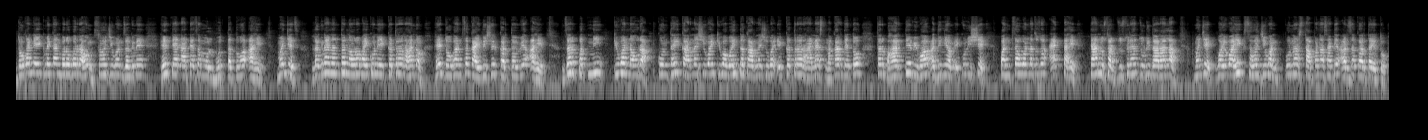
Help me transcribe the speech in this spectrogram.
दोघांनी एकमेकांबरोबर राहून सहजीवन जगणे हे त्या नात्याचं मूलभूत तत्व आहे. म्हणजेच लग्नानंतर नवरा बायकोने एकत्र राहणं हे दोघांचं कायदेशीर कर्तव्य आहे. जर पत्नी किंवा नवरा कोणत्याही कारणाशिवाय किंवा वैध कारणाशिवाय एकत्र राहण्यास नकार देतो तर भारतीय विवाह अधिनियम एकोणीसशे पंचावन्नचा जो ऍक्ट आहे त्यानुसार दुसऱ्या जोडीदाराला म्हणजे वैवाहिक सहजीवन पुनर्स्थापनासाठी अर्ज करता येतो.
